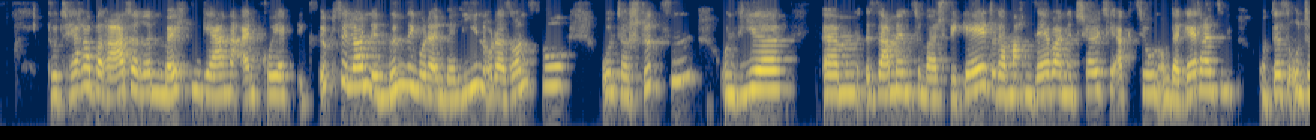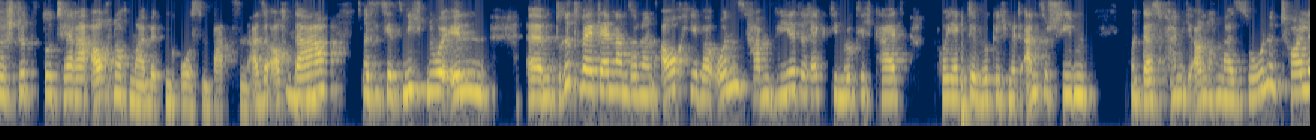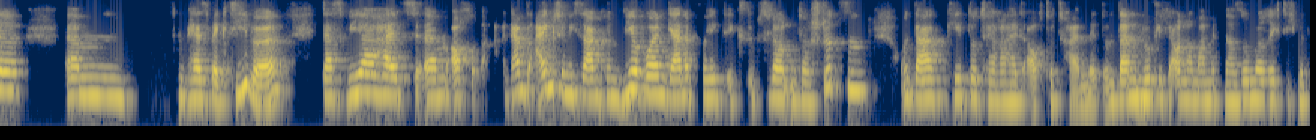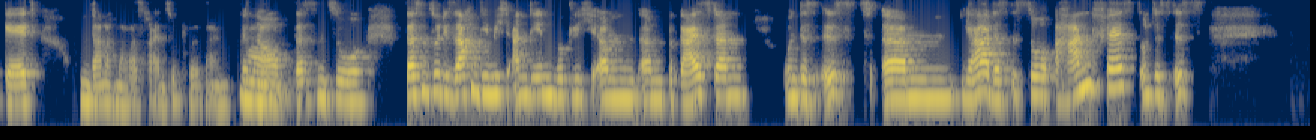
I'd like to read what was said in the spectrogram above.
doTERRA-Beraterin möchten gerne ein Projekt XY in Münsing oder in Berlin oder sonst wo unterstützen und wir ähm, sammeln zum Beispiel Geld oder machen selber eine Charity-Aktion, um da Geld reinzunehmen. Und das unterstützt doTERRA auch nochmal mit einem großen Batzen. Also auch mhm. da, es ist jetzt nicht nur in ähm, Drittweltländern, sondern auch hier bei uns haben wir direkt die Möglichkeit, Projekte wirklich mit anzuschieben. Und das fand ich auch nochmal so eine tolle ähm, Perspektive, dass wir halt ähm, auch ganz eigenständig sagen können, wir wollen gerne Projekt XY unterstützen. Und da geht doTERRA halt auch total mit. Und dann wirklich auch nochmal mit einer Summe richtig mit Geld, um da nochmal was reinzupulvern. Genau, das sind so, das sind so die Sachen, die mich an denen wirklich ähm, ähm, begeistern. Und es ist, ähm, ja, das ist so handfest und es ist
